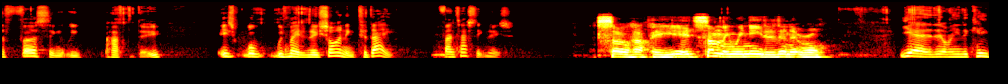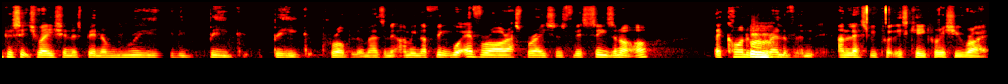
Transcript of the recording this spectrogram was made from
the first thing that we have to do is, well, we've made a new signing today. Fantastic news. So happy. It's something we needed, isn't it, Raw? Yeah, I mean, the keeper situation has been a really big big problem, hasn't it? I mean, I think whatever our aspirations for this season are, they're kind of mm. irrelevant unless we put this keeper issue right.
